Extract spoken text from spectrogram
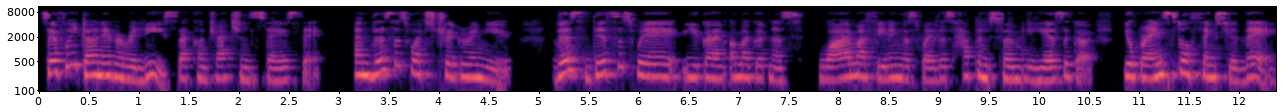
So if we don't ever release, that contraction stays there. And this is what's triggering you. This, this is where you're going, oh my goodness, why am I feeling this way? This happened so many years ago. Your brain still thinks you're there.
